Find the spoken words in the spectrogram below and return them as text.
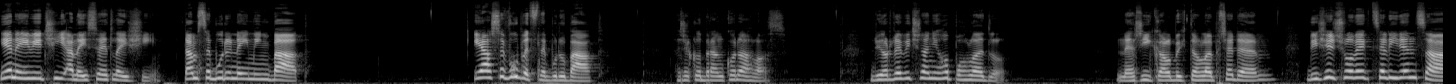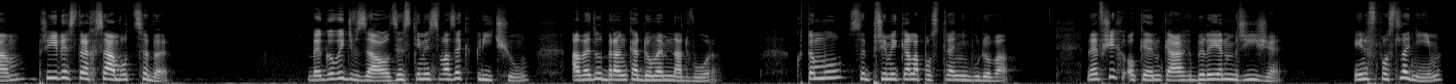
Je největší a nejsvětlejší. Tam se bude nejmíň bát. Já se vůbec nebudu bát, řekl Branko nahlas. Djordevič na něho pohledl. Neříkal bych tohle předem. Když je člověk celý den sám, přijde strach sám od sebe. Begovič vzal ze stěny svazek klíčů a vedl Branka domem na dvůr. K tomu se přimykala postranní budova. Ve všech okénkách byly jen mříže. Jen v posledním,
